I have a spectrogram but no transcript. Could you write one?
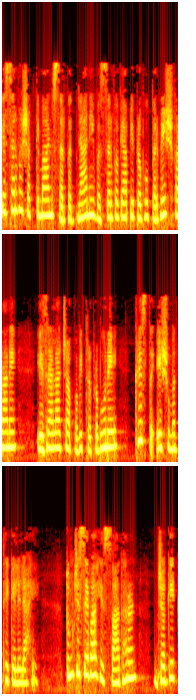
ते सर्व शक्तिमान सर्वज्ञानी व सर्वव्यापी प्रभू परमेश्वराने इस्रायलाच्या पवित्र प्रभूने ख्रिस्त येशूमध्ये केलेले आहे. तुमची सेवा ही साधारण जगिक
